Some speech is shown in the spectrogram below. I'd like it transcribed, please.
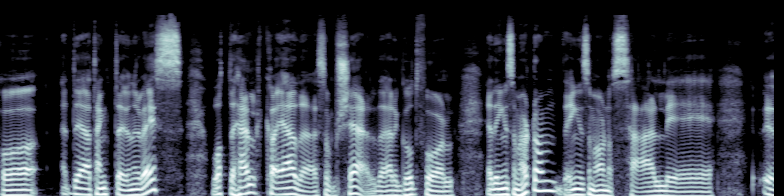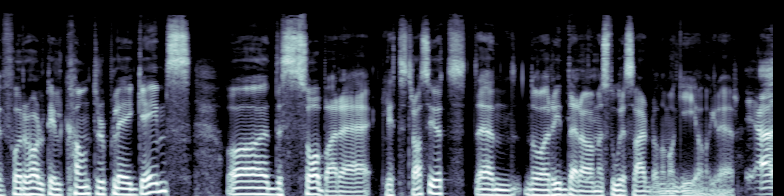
Og det jeg tenkte underveis, what the hell, hva er det som skjer? Det her Godfall er det ingen som har hørt om, det er ingen som har noe særlig eh, forhold til Counterplay Games. Og det så bare litt trasig ut. Det er noen riddere med store sverd og noe magi og noe greier. Ja,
